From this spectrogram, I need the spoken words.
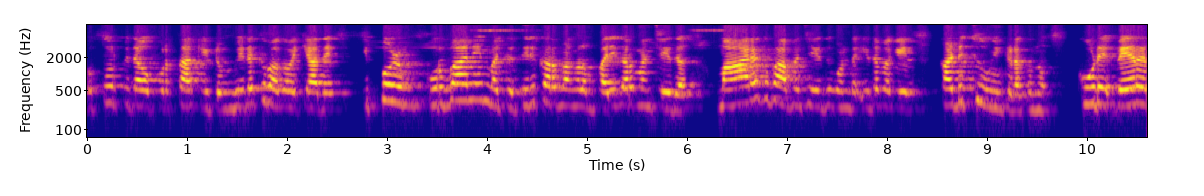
പുത്തൂർ പിതാവ് പുറത്താക്കിയിട്ടും വിലക്ക് വകവയ്ക്കാതെ ഇപ്പോഴും കുർബാനയും മറ്റ് തിരുക്കർമ്മങ്ങളും പരികർമ്മം ചെയ്ത് മാരക പാപം ചെയ്തുകൊണ്ട് ഇടവകയിൽ കടിച്ചു തൂങ്ങിക്കിടക്കുന്നു കൂടെ വേറെ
